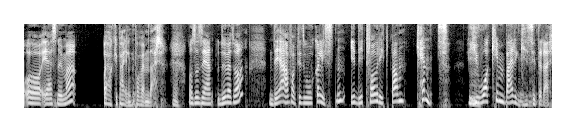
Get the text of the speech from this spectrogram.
Og jeg snur meg, og jeg har ikke peiling på hvem det er. Og så sier han, du vet hva? Det er faktisk vokalisten i ditt favorittband, Kent. Joakim Berg sitter der.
